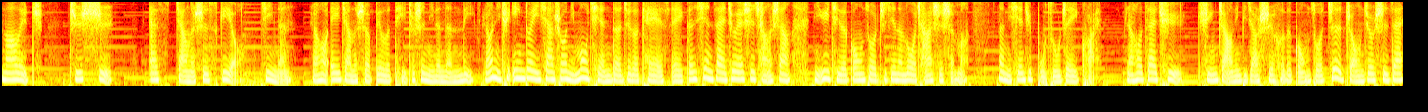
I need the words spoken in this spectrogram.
knowledge 知识，S 讲的是 skill 技能。然后 A 讲的是 ability，就是你的能力。然后你去应对一下，说你目前的这个 KSA 跟现在就业市场上你预期的工作之间的落差是什么？那你先去补足这一块，然后再去寻找你比较适合的工作。这种就是在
